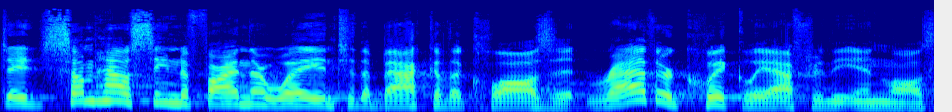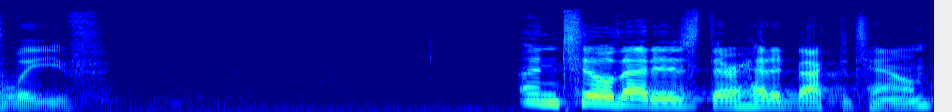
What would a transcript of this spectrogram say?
they somehow seem to find their way into the back of the closet rather quickly after the in laws leave. Until that is, they're headed back to town.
